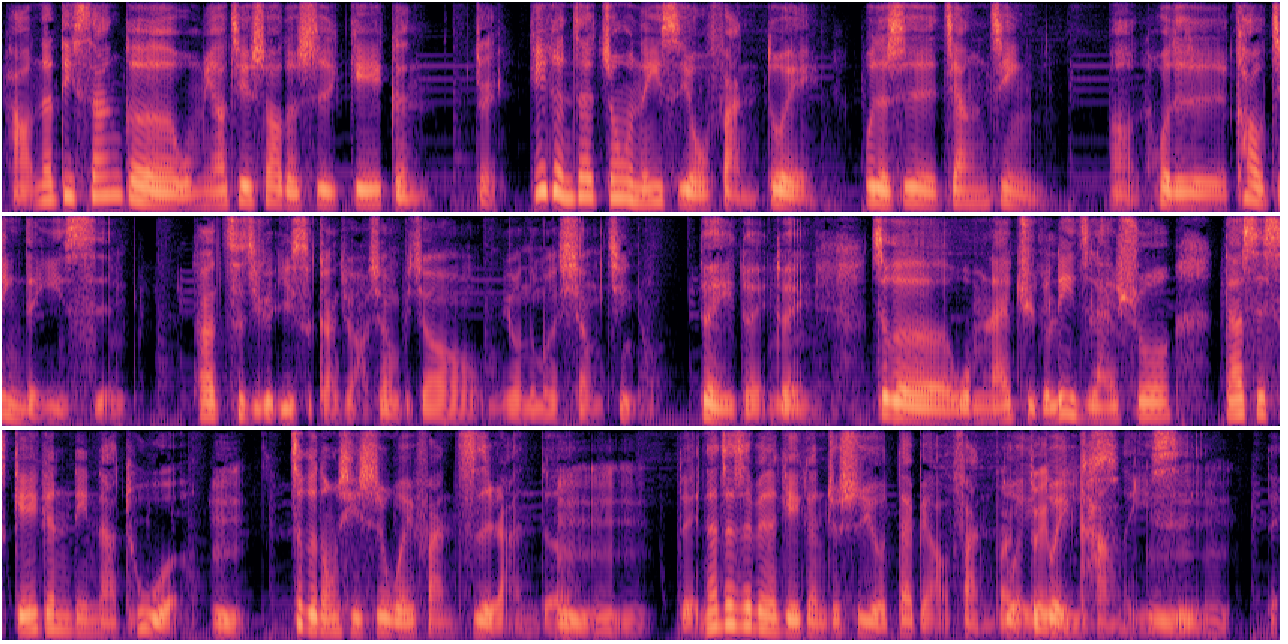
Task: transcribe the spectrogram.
好，那第三个我们要介绍的是 gegen。对，gegen 在中文的意思有反对，或者是将近啊，或者是靠近的意思。嗯，他这几个意思感觉好像比较没有那么相近哦。对对对，嗯，这个我们来举个例子来说，Das ist gegen die Natur。嗯，这个东西是违反自然的。嗯嗯嗯。对，那在这边的 gegen 就是有代表反对、反对、对抗的意思。嗯，嗯，对。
